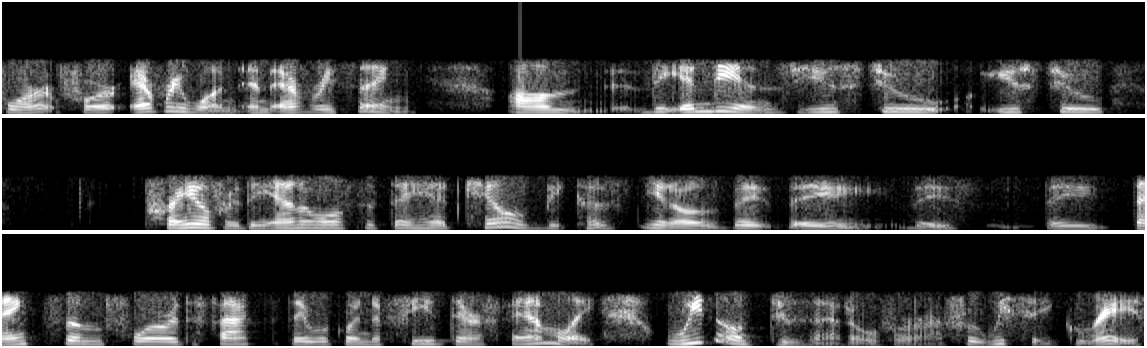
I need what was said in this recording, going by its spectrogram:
for for everyone and everything. Um, the Indians used to used to pray over the animals that they had killed because you know they they they they thanked them for the fact that they were going to feed their family. We don't do that over our food. We say grace,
